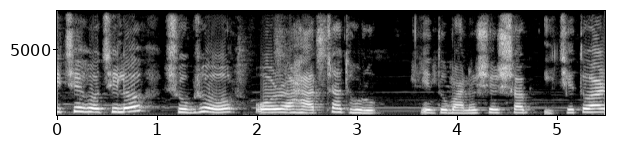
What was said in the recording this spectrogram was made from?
ইচ্ছে হচ্ছিল শুভ্র ওর হাতটা ধরুক, কিন্তু মানুষের সব ইচ্ছে তো আর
